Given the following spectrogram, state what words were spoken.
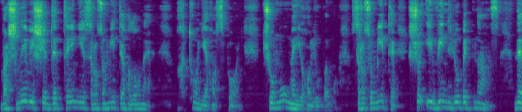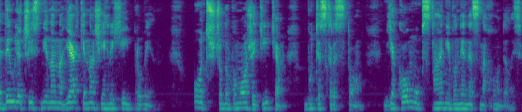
важливіше дитині зрозуміти головне, хто є Господь, чому ми Його любимо, зрозуміти, що і Він любить нас, не дивлячись ні на які наші гріхи і провини. От що допоможе дітям бути з Христом, в якому б стані вони не знаходилися.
